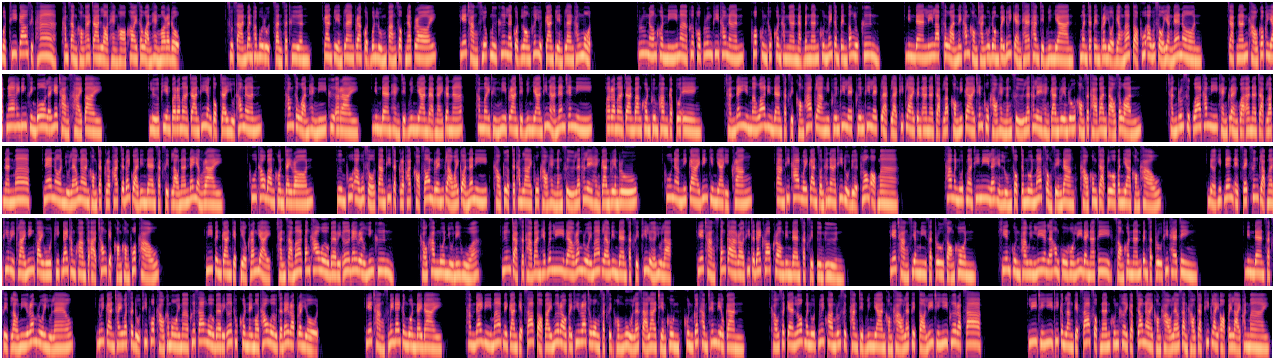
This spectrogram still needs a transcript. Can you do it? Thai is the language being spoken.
บทที่ 95 คำสั่งของอาจารย์หลอดแห่งหอคอยสวรรค์แห่งมรดก สุสานบรรพบุรุษสั่นสะเทือน การเปลี่ยนแปลงปรากฏบนหลุมฝังศพนับร้อย เย่ฉางยกมือขึ้นและกดลงเพื่อหยุดการเปลี่ยนแปลงทั้งหมด รุ่นน้องคนนี้มาเพื่อพบรุ่นพี่เท่านั้น พวกคุณทุกคนทำงานหนักดังนั้นคุณไม่จำเป็นต้องลุกขึ้น ดินแดนลี้ลับสวรรค์ในถ้ำของฉันอุดมไปด้วยแก่นแท้ทางจิตวิญญาณ มันจะเป็นประโยชน์อย่างมากต่อผู้อาวุโสอย่างแน่นอน จากนั้นเขาก็พยักหน้าให้ดิ้งซิงโบและเย่ฉางหายไป เหลือเพียงปรมาจารย์ที่ยังตกใจอยู่เท่านั้นถ้ำสวรรค์แห่งนี้คืออะไร ดินแดนแห่งจิตวิญญาณแบบไหนกันนะ ทำไมถึงมีปราณจิตวิญญาณที่หนาแน่นเช่นนี้ ปรมาจารย์บางคนพึมพำกับตัวเอง ฉันได้ยินมาว่าดินแดนศักดิ์สิทธิ์ของภาคกลางมีพื้นที่เล็กพื้นที่เล็กแปลกๆที่กลายเป็นอาณาจักรลับของนิกายเช่นภูเขาแห่งหนังสือและทะเลแห่งการเรียนรู้ของสถาบันเต๋าสวรรค์ฉันรู้สึกว่าถ้ำนี้แข็งแกร่งกว่าอาณาจักรลับนั้นมาก แน่นอนอยู่แล้วงานของจักรพรรดิจะด้อยกว่าดินแดนศักดิ์สิทธิ์เหล่านั้นได้อย่างไร ผู้เท่าบางคนใจร้อนพึมผู้อาวุโสตามที่จักรพรรดิขอบซ่อนเร้นกล่าวไว้ก่อนหน้านี้ เขาเกือบจะทำลายภูเขาแห่งหนังสือและทะเลแห่งการเรียนรู้ ผู้นำนิกายดิ้งกินยาอีกครั้ง ตามที่คาดไว้การสนทนาที่ดุเดือดโล่งออกมา ถ้ามนุษย์มาที่นี่และเห็นหลุมศพจำนวนมากส่งเสียงดัง เขาคงจะกลัวปัญญาของเขาเดอะฮิดเด้นเอ็กเซ็กซึ่งกลับมาที่รีคลายนิ่งไฟวูดทิกได้ทำความสะอาดช่องเก็บของของพวกเขา นี่เป็นการเก็บเกี่ยวครั้งใหญ่ ฉันสามารถตั้งค่าเวิร์แบริเออร์ได้เร็วยิ่งขึ้น เขาคำนวณอยู่ในหัว เนื่องจากสถาบันเฮเวนลี่ดาวร่ำรวยมากแล้วดินแดนศักดิ์สิทธิ์ที่เหลืออยู่ละเย่ฉางตั้งตารอที่จะได้ครอบครองดินแดนศักดิ์สิทธิ์อื่นๆเย่ฉางยังมีศัตรูสองคน เคียนกุนพาวินเลียนและฮองกูโฮลี่ไดนาซี่สองคนนั้นเป็นศัตรูที่แท้จริง ดินแดนศักดิ์สิทธิ์เหล่านี้ร่ำรวยอยู่แล้ว ด้วยการใช้วัสดุที่พวกเขาขโมยมาเพื่อสร้างเวิร์แบริเออร์ทุกคนในมอเทลเวิลจะได้รับประโยชน์เย่ฉางไม่ได้กังวลใด ๆทำได้ดีมากในการเก็บซากต่อไปเมื่อเราไปที่ราชวงศ์ศักดิ์สิทธิ์หงวูและศาลาเฉียนคุณ คุณก็ทำเช่นเดียวกัน เขาสแกนโลกมนุษย์ด้วยความรู้สึกทางจิตวิญญาณของเขาและติดต่อลี่ชียี่เพื่อรับทราบ ลี่ชียี่ที่กำลังเก็บซากศพนั้นคุ้นเคยกับเจ้านายของเขาแล้วสั่งเขาจากที่ไกลออกไปหลายพันไมล์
